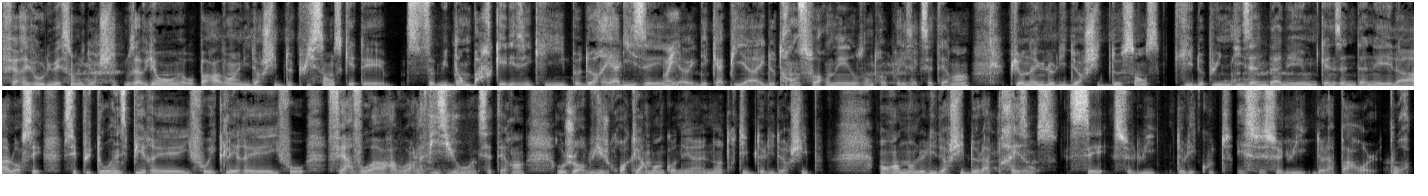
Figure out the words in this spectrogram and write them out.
faire évoluer son leadership. Nous avions euh, auparavant un leadership de puissance qui était celui d'embarquer les équipes, de réaliser avec des KPI, de transformer nos entreprises, etc. Puis on a eu le leadership de sens qui, depuis une dizaine d'années ou une quinzaine d'années, est là. Alors c'est c'est plutôt inspiré, il faut éclairer, il faut faire voir, avoir la vision, etc. Aujourd'hui, je crois clairement qu'on est un autre type de leadership. On rentre dans le leadership de la présence. C'est celui de l'écoute et c'est celui de la parole pour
